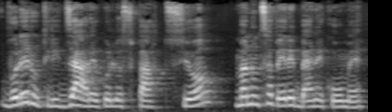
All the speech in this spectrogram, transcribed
voler utilizzare quello spazio, ma non sapere bene come.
